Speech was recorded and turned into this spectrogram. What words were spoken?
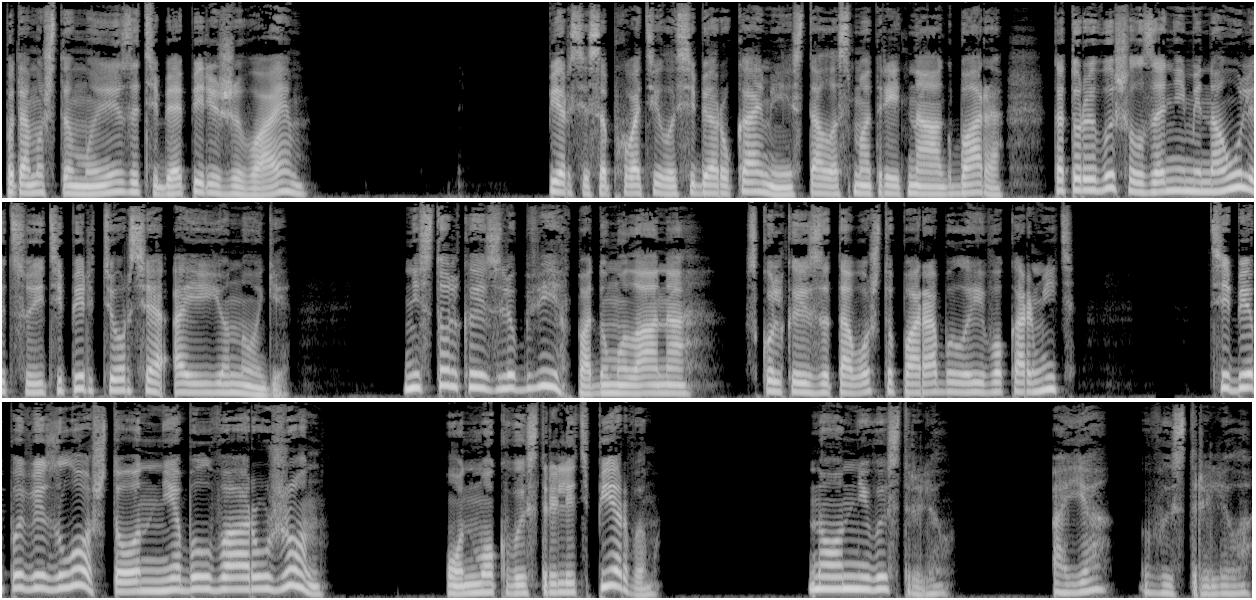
Потому что мы за тебя переживаем. Персис обхватила себя руками и стала смотреть на Акбара, который вышел за ними на улицу и теперь терся о ее ноги. «Не столько из любви», — подумала она, — «сколько из-за того, что пора было его кормить. Тебе повезло, что он не был вооружен. Он мог выстрелить первым. Но он не выстрелил. А я выстрелила.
